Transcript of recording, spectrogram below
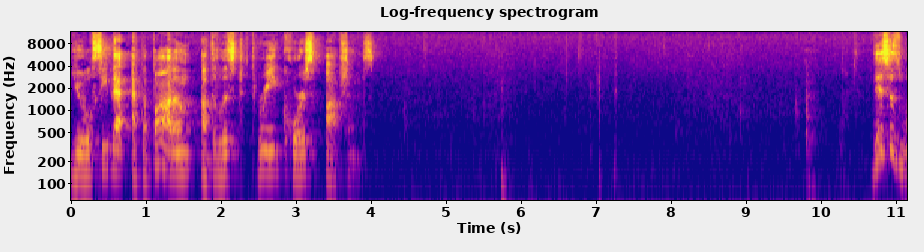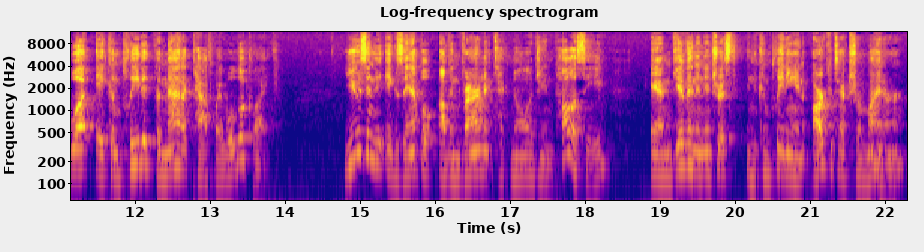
You will see that at the bottom of the List 3 course options. This is what a completed thematic pathway will look like. Using the example of environment, technology, and policy, and given an interest in completing an architecture minor,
